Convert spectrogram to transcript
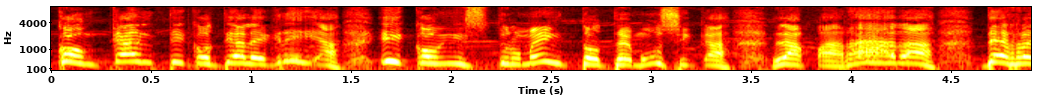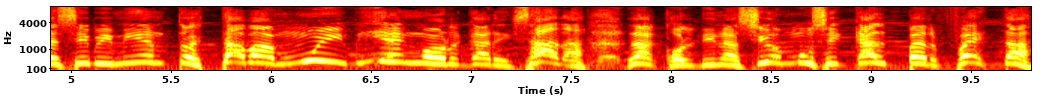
con cánticos de alegría y con instrumentos de música. La parada de recibimiento estaba muy bien organizada, la coordinación musical perfecta.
